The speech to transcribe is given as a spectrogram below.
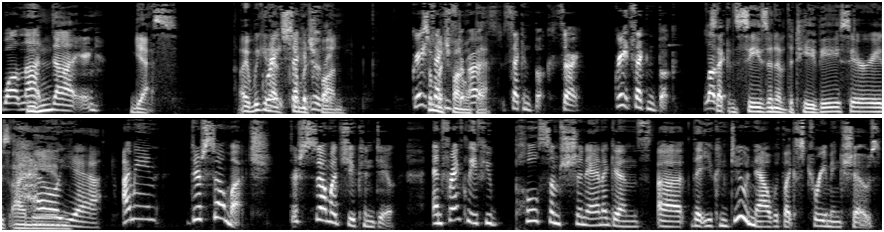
while not Mhm. dying. Yes. Like, we can Great have so much movie. fun. Great So much second, fun sto- with uh, that. second book. Sorry. Great second book. Love Second season of the TV series. I it. mean, Hell yeah. I mean, there's so much. There's so much you can do. And frankly, if you pull some shenanigans, uh, that you can do now with like streaming shows,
